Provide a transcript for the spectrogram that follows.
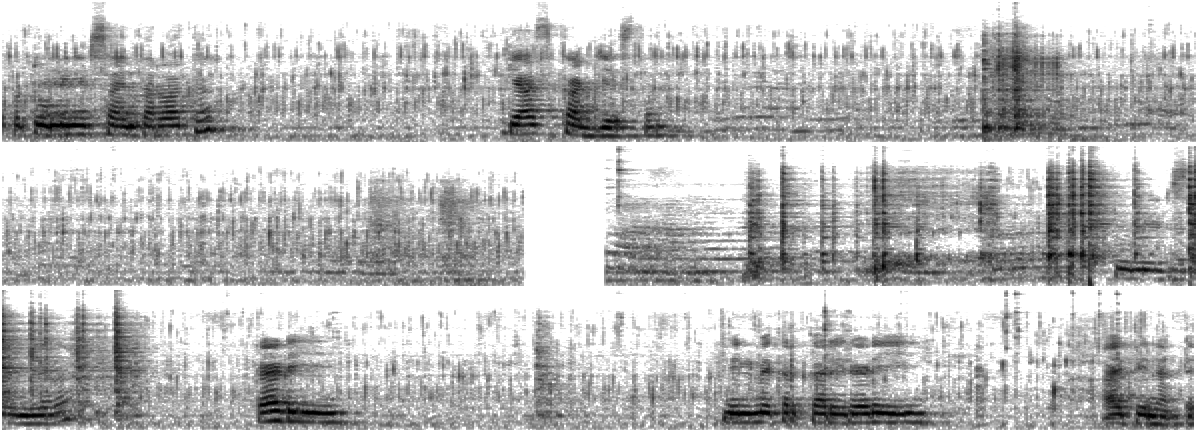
ఒక టూ మినిట్స్ అయిన తర్వాత గ్యాస్ కట్ చేస్తాను టూ మినిట్స్ అయింది కదా ready meal maker curry ready అయిపోయినట్టే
